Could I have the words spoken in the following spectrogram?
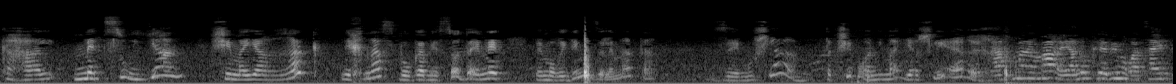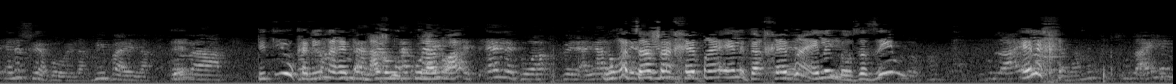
קהל מצוין, שאם היה רק נכנס בו גם יסוד האמת ומורידים את זה למטה, זה מושלם. תקשיבו, אני, יש לי ערך. נחמן אמר, היה לו כאבים, הוא רצה את אלה שיבואו אליו, מי בא אליו? כן. בדיוק, אני אומרת, אנחנו כולנו... הוא רצה. שהחבר'ה האלה, והחבר'ה האלה לא זזים. אולי, הם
